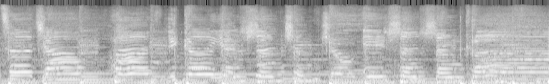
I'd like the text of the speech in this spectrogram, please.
侧，交换一个眼神，成就一生深刻。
